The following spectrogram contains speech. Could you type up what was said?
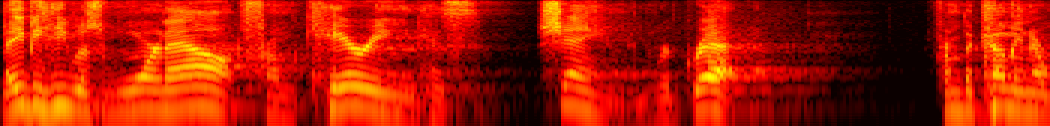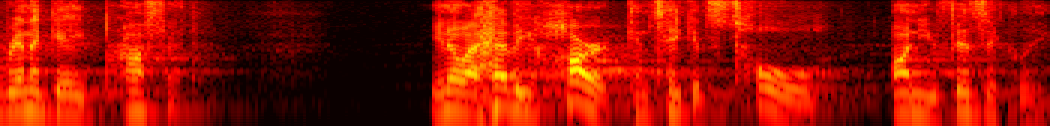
Maybe he was worn out from carrying his shame and regret, from becoming a renegade prophet. You know, a heavy heart can take its toll on you physically.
